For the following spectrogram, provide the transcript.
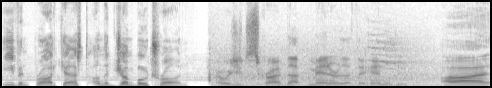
even broadcast on the Jumbotron. How would you describe that manner that they handled you? Uh,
